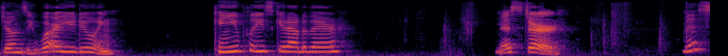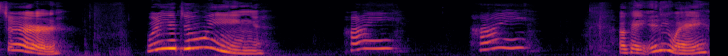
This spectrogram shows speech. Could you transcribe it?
Jonesy, what are you doing? Can you please get out of there? Mister. Mister. What are you doing? Hi. Hi. Okay, anyway,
